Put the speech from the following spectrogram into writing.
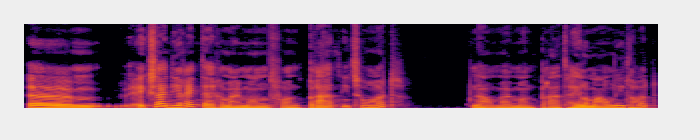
Ehm, ik zei direct tegen mijn man van praat niet zo hard. Nou, mijn man praat helemaal niet hard.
